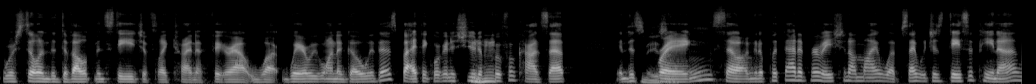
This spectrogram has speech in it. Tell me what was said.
we're still in the development stage of like trying to figure out what where we want to go with this. But I think we're going to shoot Mhm. a proof of concept in the Amazing. spring. So I'm going to put that information on my website, which is Desipina,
